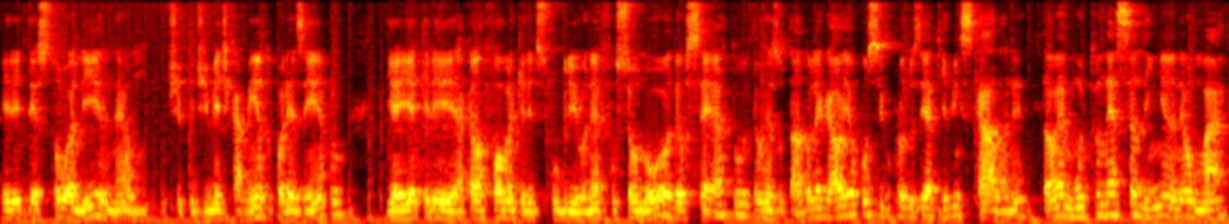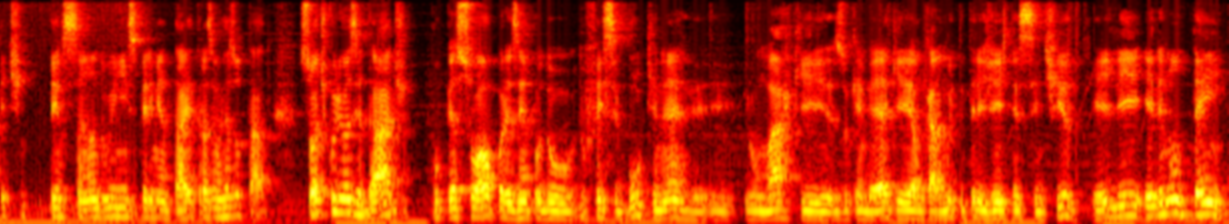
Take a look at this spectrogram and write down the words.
ele testou ali, né, um, um tipo de medicamento, por exemplo, e aí aquele, aquela forma que ele descobriu, né, funcionou, deu certo, deu um resultado legal e eu consigo produzir aquilo em escala, né? Então é muito nessa linha, né, o marketing pensando em experimentar e trazer um resultado. Só de curiosidade, o pessoal, por exemplo, do, do Facebook, né, e, e, o Mark Zuckerberg é um cara muito inteligente nesse sentido, ele, ele não tem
